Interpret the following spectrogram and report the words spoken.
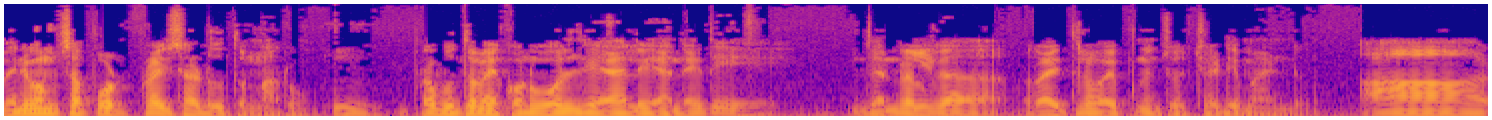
మినిమం సపోర్ట్ ప్రైస్ అడుగుతున్నారు. ప్రభుత్వమే కొనుగోలు చేయాలి అనేది జనరల్గా రైతుల వైపు నుంచి వచ్చే డిమాండ్. ఆ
